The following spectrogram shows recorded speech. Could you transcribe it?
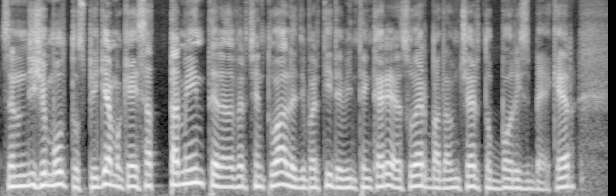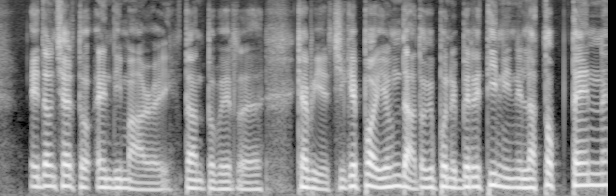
se non dice molto, spieghiamo che è esattamente la percentuale di partite vinte in carriera su erba da un certo Boris Becker e da un certo Andy Murray, tanto per eh, capirci, che poi è un dato che pone Berrettini nella top 10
